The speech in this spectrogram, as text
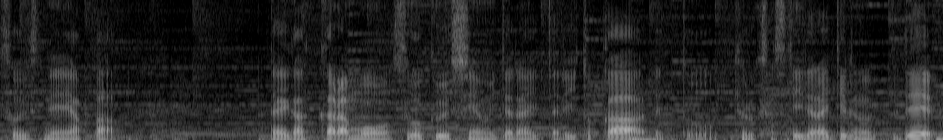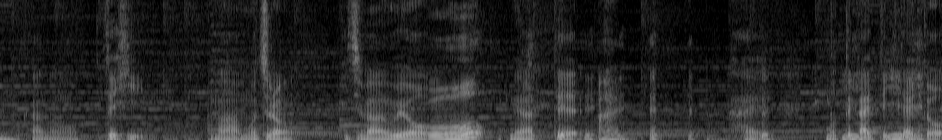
そうですね。やっぱ大学からもすごく支援をいただいたりとか、うん。えっと、協力させていただいているので、うん。あのぜひまあもちろん一番上を狙って、はい。はい、持って帰っていきたいと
